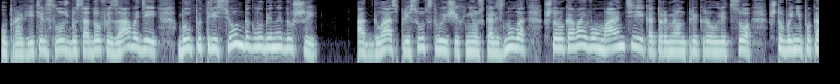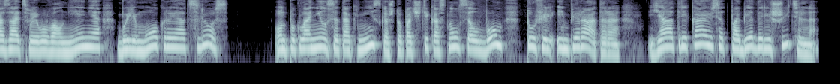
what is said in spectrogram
Управитель службы садов и заводей был потрясен до глубины души. От глаз присутствующих не ускользнуло, что рукава его мантии, которыми он прикрыл лицо, чтобы не показать своего волнения, были мокрые от слез. Он поклонился так низко, что почти коснулся лбом туфель императора. «Я отрекаюсь от победы решительно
